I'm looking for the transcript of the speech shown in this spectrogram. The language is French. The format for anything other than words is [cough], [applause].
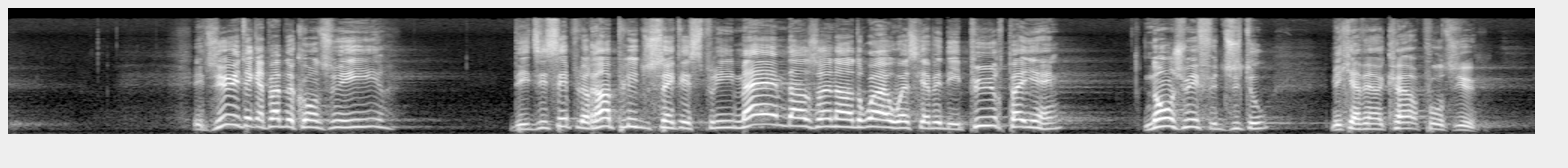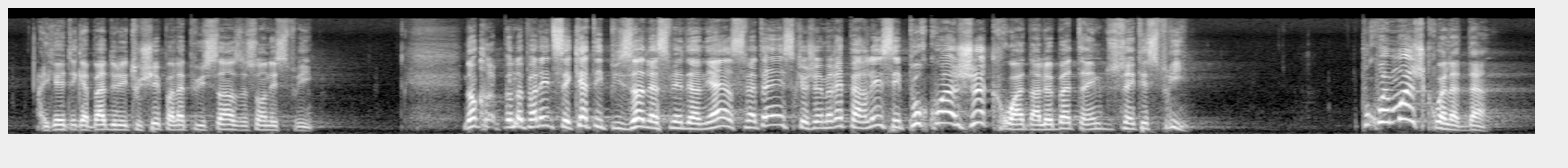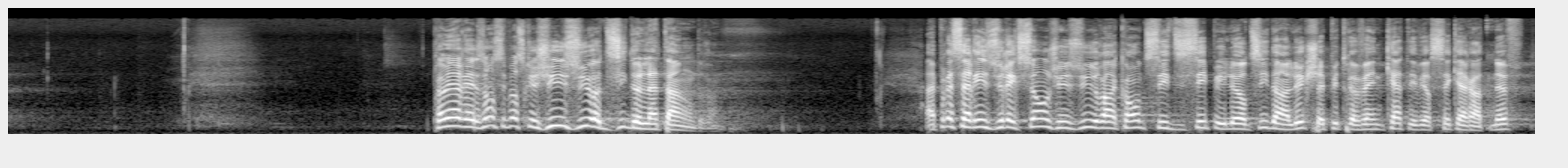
Et Dieu était capable de conduire des disciples remplis du Saint-Esprit, même dans un endroit où est-ce qu'il y avait des purs païens, non juifs du tout, mais qui avaient un cœur pour Dieu et qui a été capable de les toucher par la puissance de son esprit. Donc, on a parlé de ces quatre épisodes la semaine dernière. Ce matin, ce que j'aimerais parler, c'est pourquoi je crois dans le baptême du Saint-Esprit? Pourquoi moi je crois là-dedans? Première raison, c'est parce que Jésus a dit de l'attendre. Après sa résurrection, Jésus rencontre ses disciples et leur dit dans Luc chapitre 24 et verset 49,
